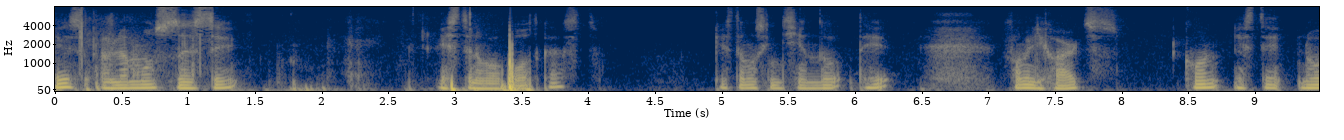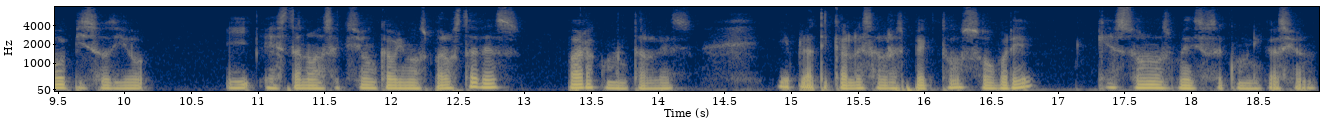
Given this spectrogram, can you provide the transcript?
Les hablamos desde este nuevo podcast que estamos iniciando de Family Hearts con este nuevo episodio y esta nueva sección que abrimos para ustedes para comentarles y platicarles al respecto sobre qué son los medios de comunicación.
